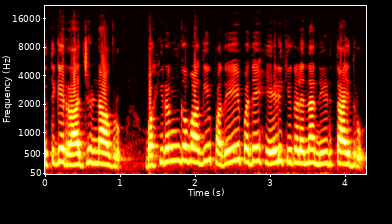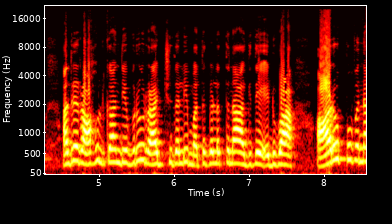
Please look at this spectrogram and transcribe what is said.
ಜೊತೆಗೆ ರಾಜಣ್ಣ ಅವರು ಬಹಿರಂಗವಾಗಿ ಪದೇ ಪದೇ ಹೇಳಿಕೆಗಳನ್ನ ನೀಡ್ತಾ ಇದ್ರು. ಅಂದ್ರೆ ರಾಹುಲ್ ಗಾಂಧಿ ಅವರು ರಾಜ್ಯದಲ್ಲಿ ಮತಗಳತನ ಆಗಿದೆ ಎನ್ನುವ ಆರೋಪವನ್ನ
